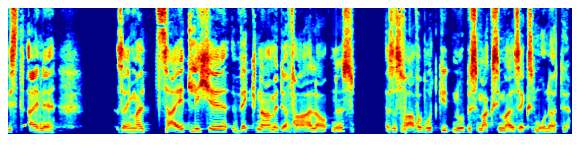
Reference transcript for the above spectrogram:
ist eine, sag ich mal, zeitliche Wegnahme der Fahrerlaubnis. Also das Fahrverbot geht nur bis maximal sechs Monate.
